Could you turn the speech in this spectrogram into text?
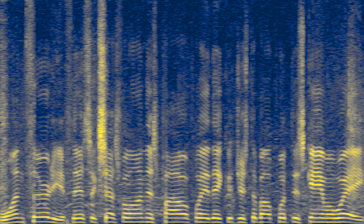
130. If they're successful on this power play, they could just about put this game away.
